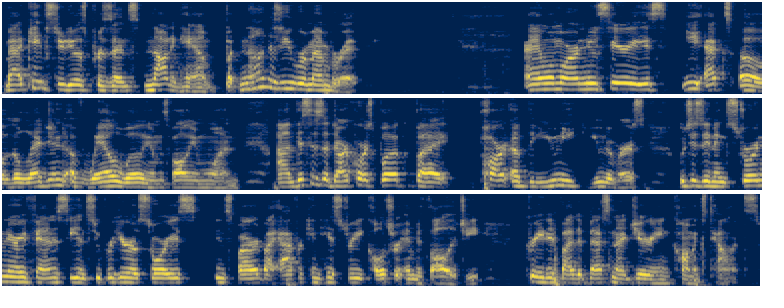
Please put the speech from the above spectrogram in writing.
Mad Cave Studios presents Nottingham, but not as you remember it. And one more new series, EXO, The Legend of Wale Williams, Volume 1. Um, this is a Dark Horse book, but part of the unique universe, which is an extraordinary fantasy and superhero stories inspired by African history, culture, and mythology created by the best Nigerian comics talents.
